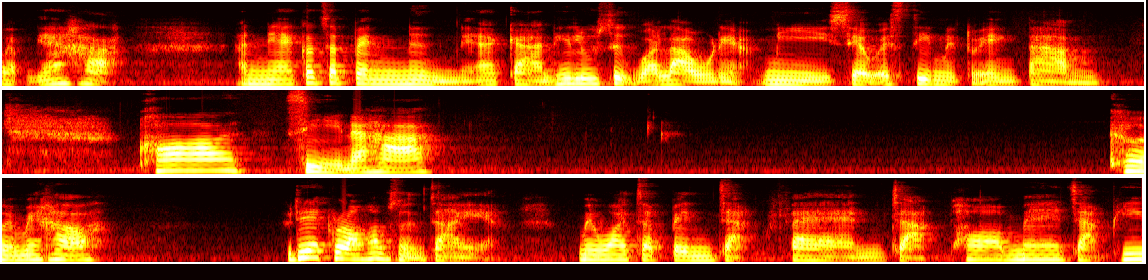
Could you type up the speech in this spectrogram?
แบบนี้ค่ะ อันนี้ก็จะเป็นหนึ่งในอาการที่รู้สึกว่าเราเนี่ยมีเซลล์เอสติมในตัวเองต่ำข้อสี่นะคะ เคยไหมคะเรียกร้องความสนใจอะไม่ว่าจะเป็นจากแฟนจากพ่อแม่จากพี่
